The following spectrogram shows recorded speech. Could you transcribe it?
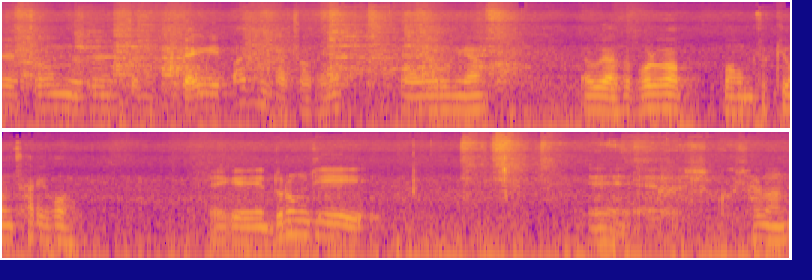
예, 좀 요새 좀 맥이 빠집니다 저도 어, 오늘 그냥 여기 와서 보리밥 먹으면서 기운 차리고. 이게 누룽지 예, 삶은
